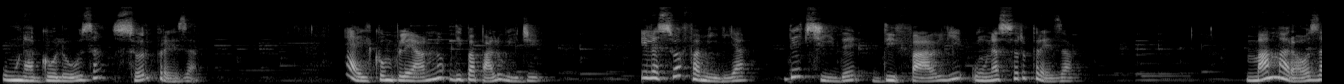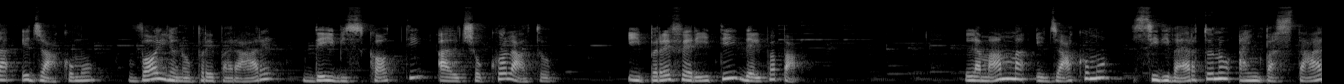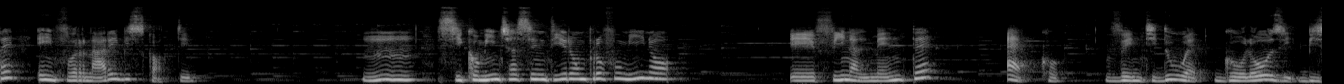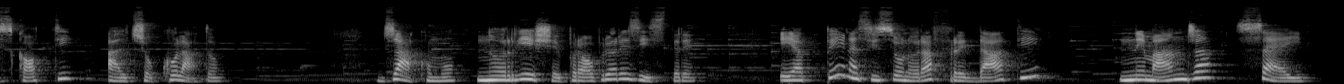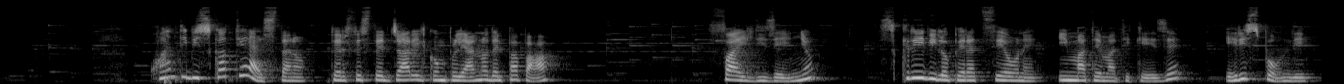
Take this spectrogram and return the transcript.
Una golosa sorpresa. È il compleanno di papà Luigi e la sua famiglia decide di fargli una sorpresa. Mamma Rosa e Giacomo vogliono preparare dei biscotti al cioccolato, i preferiti del papà. La mamma e Giacomo si divertono a impastare e infornare i biscotti. Mm, si comincia a sentire un profumino. E finalmente, ecco, 22 golosi biscotti al cioccolato. Giacomo non riesce proprio a resistere e appena si sono raffreddati ne mangia sei. Quanti biscotti restano per festeggiare il compleanno del papà? Fai il disegno, scrivi l'operazione in matematichese e rispondi.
